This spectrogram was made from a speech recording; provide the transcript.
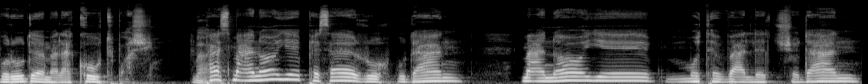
ورود ملکوت باشی. بله. پس معنای پسر روح بودن معنای متولد شدن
